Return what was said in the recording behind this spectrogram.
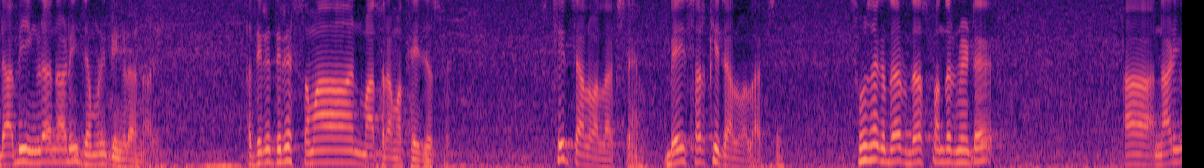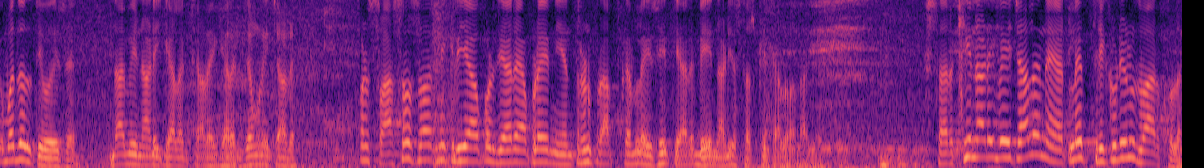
ડાબી ઈંગડા નાળી જમણી પીંગળા નાળી ધીરે ધીરે સમાન માત્રામાં થઈ જશે. સ્થિર ચાલવા લાગશે. એમ બે સરખી ચાલવા લાગશે. શું છે કે દર દસ પંદર મિનિટે આ નાળીઓ બદલતી હોય છે. ડાબી નાળી ક્યારેક ચાલે, ક્યારેક જમણી ચાલે. પણ શ્વાસોશ્વાસની ક્રિયા ઉપર જ્યારે આપણે નિયંત્રણ પ્રાપ્ત કરી લઈએ છીએ ત્યારે બે નાળીઓ સરખી ચાલવા લાગે છે. સરખી નાળી બે ચાલે ને, એટલે ત્રિકુટીનું દ્વાર ખુલે.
